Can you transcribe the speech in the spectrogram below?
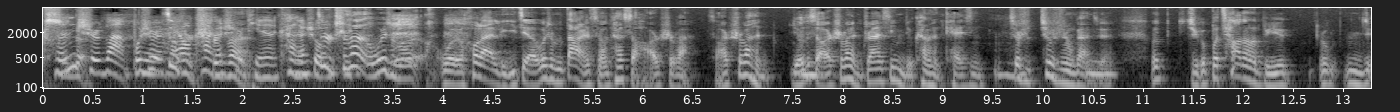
纯吃饭，不是就是看个吃饭视频，看个手机。就是吃饭。为什么我后来理解了为什么大人喜欢看小孩吃饭？小孩吃饭很有的小孩吃饭很专心，你就看得很开心，就是就是这种感觉。我举个不恰当的比喻，如你就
